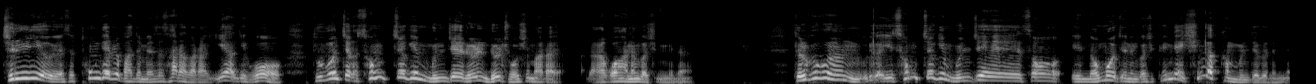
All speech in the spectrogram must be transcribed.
진리에 의해서 통제를 받으면서 살아가라 이야기고 두 번째가 성적인 문제를 늘 조심하라 라고 하는 것입니다. 결국은 우리가 이 성적인 문제에서 이 넘어지는 것이 굉장히 심각한 문제거든요.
